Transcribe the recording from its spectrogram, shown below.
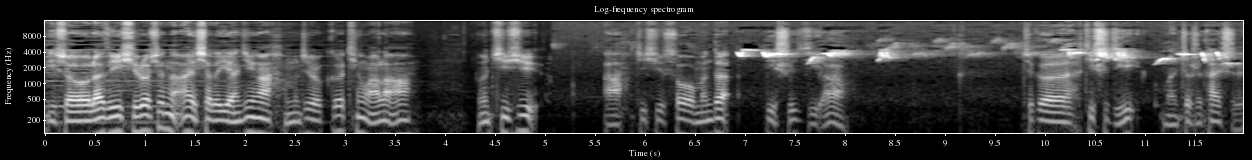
一首来自于徐若瑄的《爱笑的眼睛》啊，我们这首歌听完了啊，我们继续啊，继续说我们的第十集啊。这个第十集我们正式开始。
